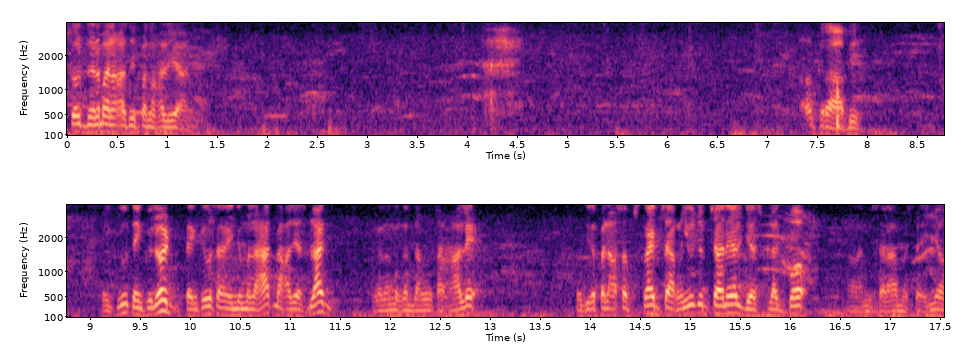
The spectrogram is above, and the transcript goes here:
Solve na naman ang ating pananghalian. Oh, grabe. Thank you, thank you Lord. Thank you sa inyong lahat, mga Jazz Vlog. Magandang magandang tanghali. Kung di ka pa nakasubscribe sa aking YouTube channel, Jazz Vlog po. Maraming salamat sa inyo.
